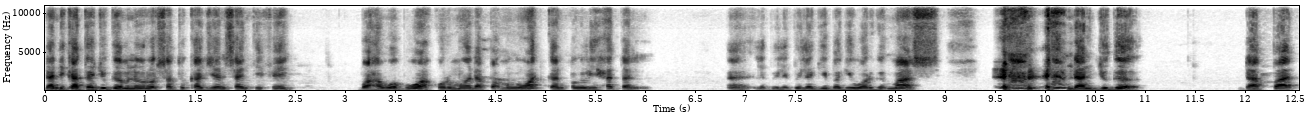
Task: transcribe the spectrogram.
Dan dikata juga menurut satu kajian saintifik bahawa buah korma dapat menguatkan penglihatan eh, lebih-lebih lagi bagi warga emas dan juga dapat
